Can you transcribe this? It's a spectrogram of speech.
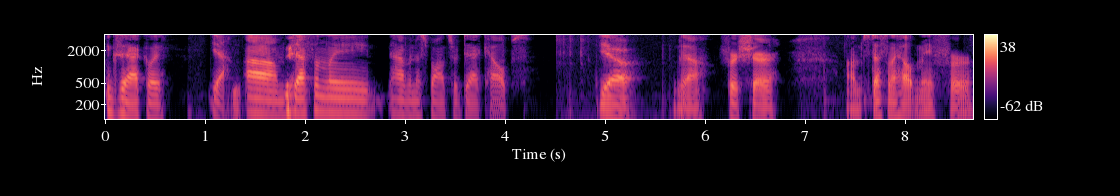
exactly, yeah. Um, definitely having a sponsored deck helps. Yeah. Yeah, for sure. Um, it's definitely helped me for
